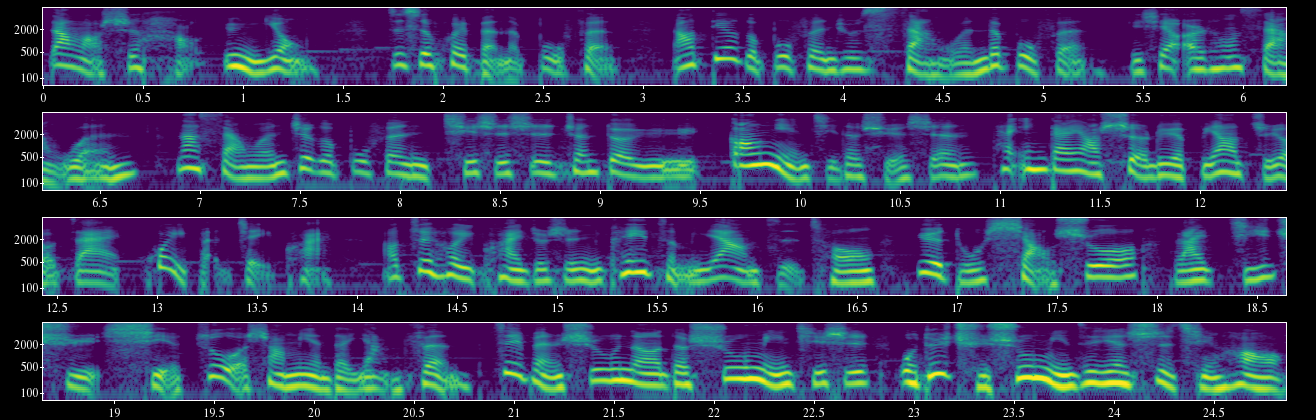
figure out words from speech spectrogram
让老师好运用。这是绘本的部分。然后第二个部分就是散文的部分，一些儿童散文。那散文这个部分其实是针对于高年级的学生，他应该要涉略，不要只有在绘本这一块。然后最后一块就是你可以怎么样子从阅读小说来汲取写作上面的养分。这本书呢的书名，其实我对取书名这件事情哈，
